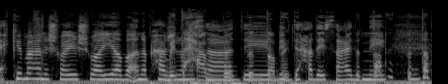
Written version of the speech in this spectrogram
احكي معنا شوي شوي يابا أنا بحاجة لمساعدة بالضبط. بدي حدا يساعدني بالضبط بالضبط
